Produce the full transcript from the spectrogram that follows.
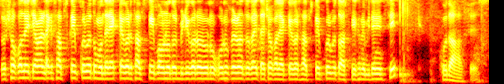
তো, সকলে চ্যানেলটাকে সাবস্ক্রাইব করবে, তোমাদের একটা করে সাবস্ক্রাইব অন্যদের ভিডিও করার অনু- অনুপ্রেরণা যোগায় তাই সকলে একটা করে সাবস্ক্রাইব করবে। তো, আজকে এখানে বিদায় নিচ্ছি। খুদা হাফেজ।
